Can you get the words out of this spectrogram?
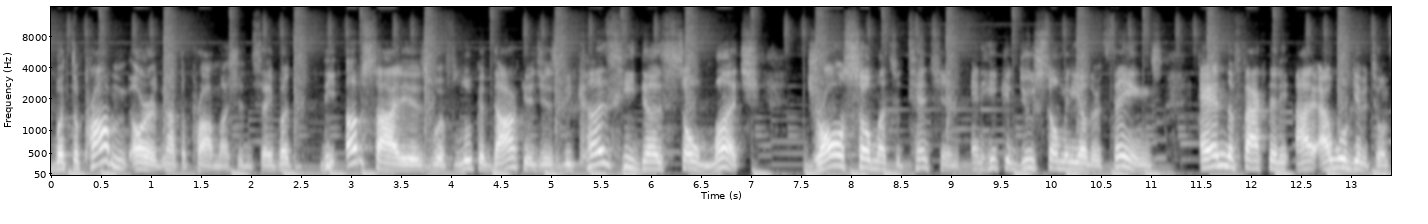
But the problem, or not the problem, I shouldn't say, but the upside is with Luka Doncic is because he does so much, draws so much attention, and he can do so many other things. And the fact that he, I, I will give it to him,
